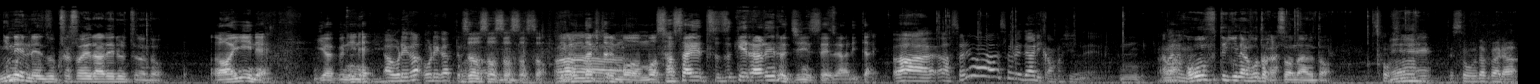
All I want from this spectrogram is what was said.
2年連続支えられるってのはどう？あ、いいね。逆にね。あ俺が？俺がってこと？そうそうそうそうそう。いろんな人にもう、もう支え続けられる人生でありたい。あーあそれはそれでありかもしれない。うん。あまあ抱負的なことがそうなると。そうですね。ね。そうだから、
